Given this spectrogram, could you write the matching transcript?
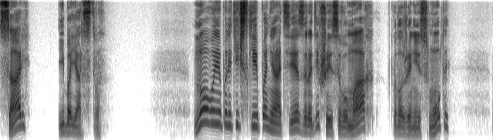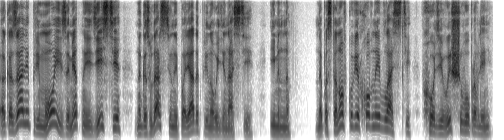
Царь и боярство. Новые политические понятия, зародившиеся в умах в продолжении смуты, оказали прямое и заметное действие на государственный порядок при новой династии, именно на постановку верховной власти в ходе высшего управления.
